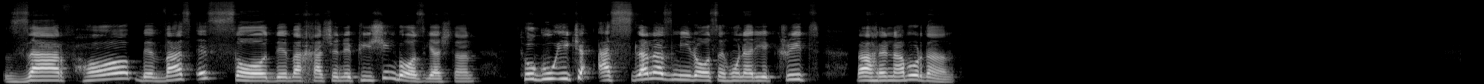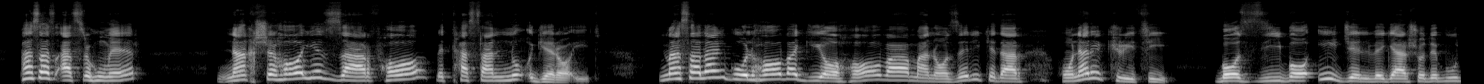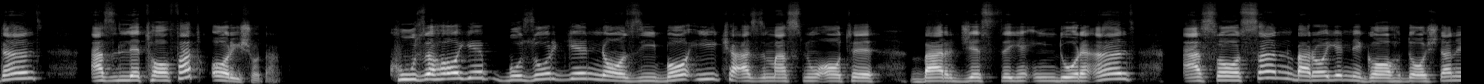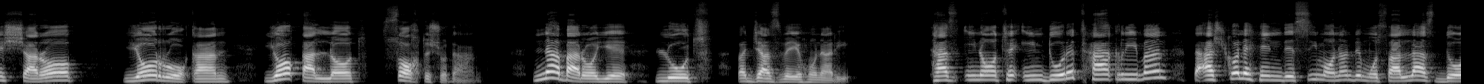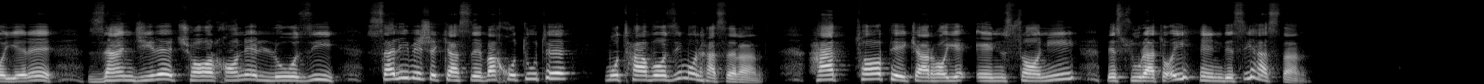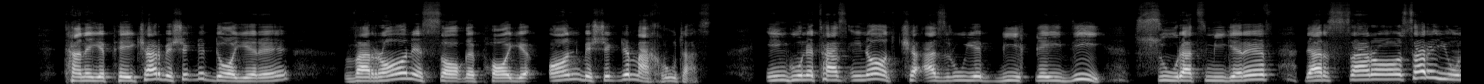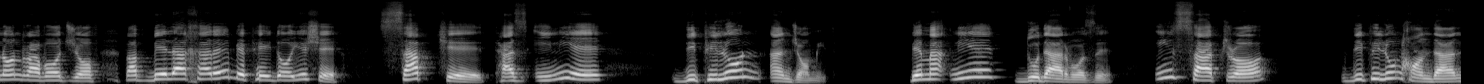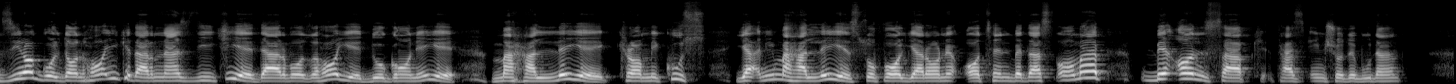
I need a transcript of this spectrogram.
ظرف ها به وضع ساده و خشن پیشین بازگشتند تا گویی که اصلا از میراث هنری کریت بهره نبردند. پس از عصر هومر نقشه های ظرف ها به تصنع گرایید. مثلا گلها و گیاها و مناظری که در هنر کریتی با زیبایی جلوگر شده بودند از لطافت آری شدند. کوزه های بزرگ نازیبایی که از مصنوعات برجسته این دوره اند اساسا برای نگاه داشتن شراب یا روغن یا قلات ساخته شدهاند نه برای لطف و جذبه هنری. تزئینات این دوره تقریبا به اشکال هندسی مانند مثلث دایره زنجیره چارخانه لوزی صلیب شکسته و خطوط متوازی منحصرند. حتی پیکرهای انسانی به صورتهای هندسی هستند. تنه پیکر به شکل دایره و ران ساق پای آن به شکل مخروط است. این گونه تزئینات که از روی بیقیدی صورت می گرفت در سراسر یونان رواج یافت و بالاخره به پیدایش سبک تزئینی دیپیلون انجامید. به معنی دو دروازه. این سبک را دیپیلون خواندند زیرا گلدان هایی که در نزدیکی دروازه های دوگانه محله کرامیکوس یعنی محله سفالگران آتن به دست آمد به آن سبک تزئین شده بودند.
